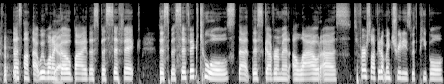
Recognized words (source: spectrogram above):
that's not that. We want to yeah. go by the specific the specific tools that this government allowed us. First off, you don't make treaties with people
